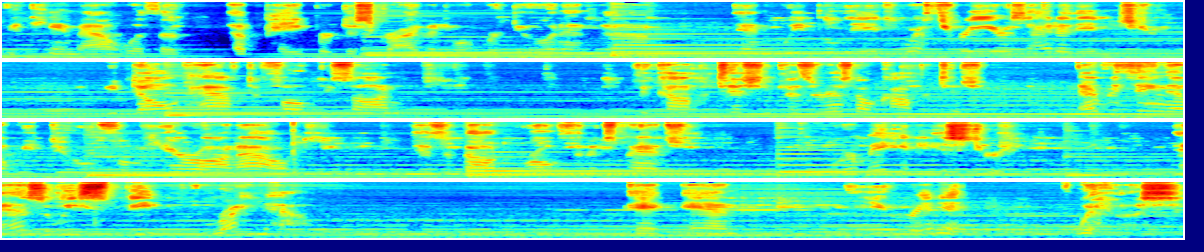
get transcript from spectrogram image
We came out with a, a paper describing what we're doing, and uh, and we believe we're three years ahead of the industry. We don't have to focus on the competition because there is no competition. Everything that we do from here on out is about growth and expansion. We're making history as we speak right now, and, and you're in it with us.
